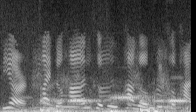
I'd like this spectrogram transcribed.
比尔·艾德哈恩特杜帕勒奎克帕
